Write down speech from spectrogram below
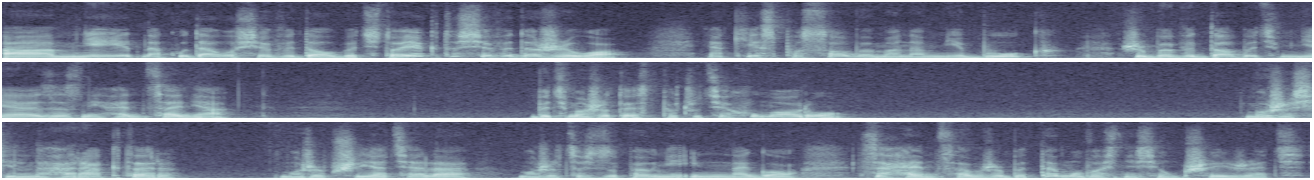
a mnie jednak udało się wydobyć, to jak to się wydarzyło? Jakie sposoby ma na mnie Bóg, żeby wydobyć mnie ze zniechęcenia? Być może to jest poczucie humoru, może silny charakter, może przyjaciele, może coś zupełnie innego. Zachęcam, żeby temu właśnie się przyjrzeć.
